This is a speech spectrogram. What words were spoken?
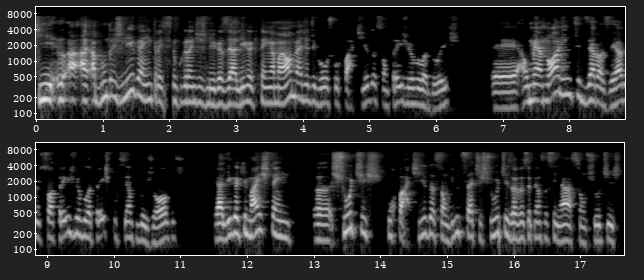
que a, a, Bundesliga, entre as cinco grandes ligas, é a liga que tem a maior média de gols por partida, são 3,2. É, o menor índice de 0 a 0 e só 3,3% dos jogos. É a liga que mais tem uh, chutes por partida, são 27 chutes. Aí você pensa assim, ah, são chutes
